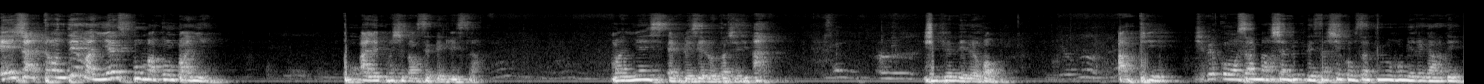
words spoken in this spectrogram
Et j'attendais ma nièce pour m'accompagner. Aller prêcher dans cette église-là. Ma nièce, elle faisait l'autre. J'ai dit, ah, je viens de l'Europe. À pied. Je vais commencer à marcher avec des sachets comme ça, tout le monde va me regarder.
